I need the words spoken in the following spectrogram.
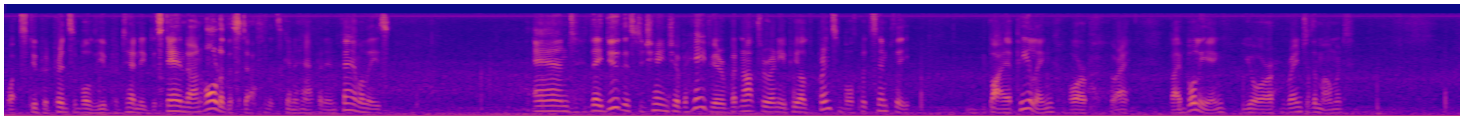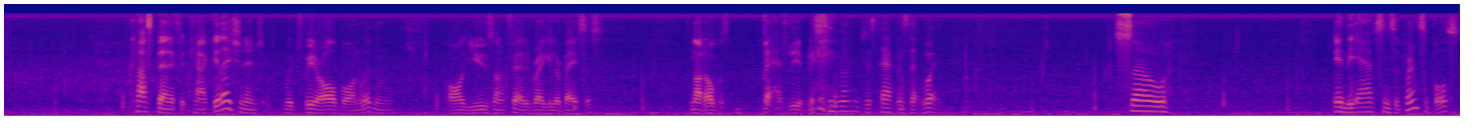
What stupid principle are you pretending to stand on? All of the stuff that's going to happen in families. And they do this to change your behavior, but not through any appeal to principles, but simply by appealing or by, by bullying your range of the moment cost-benefit calculation engine, which we are all born with and all use on a fairly regular basis. Not always badly or anything, it just happens that way. So, in the absence of principles,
